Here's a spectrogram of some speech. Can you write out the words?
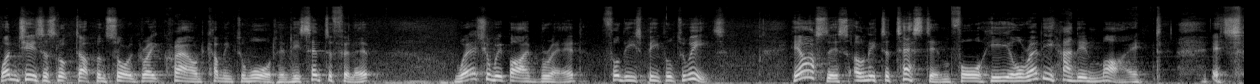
When Jesus looked up and saw a great crowd coming toward him, he said to Philip, Where shall we buy bread for these people to eat? He asked this only to test him, for he already had in mind. It's,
